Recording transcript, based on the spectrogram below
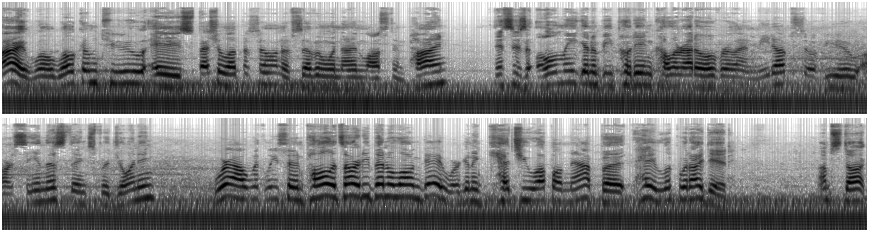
All right, well, welcome to a special episode of 719 Lost in Pine. This is only going to be put in Colorado Overland Meetup, so if you are seeing this, thanks for joining. We're out with Lisa and Paul. It's already been a long day. We're going to catch you up on that, but hey, look what I did. I'm stuck.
